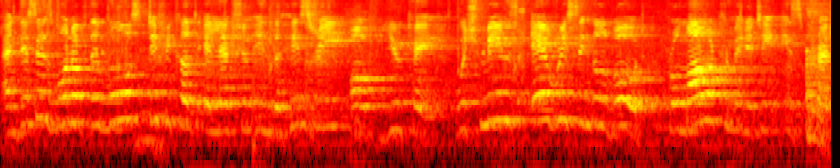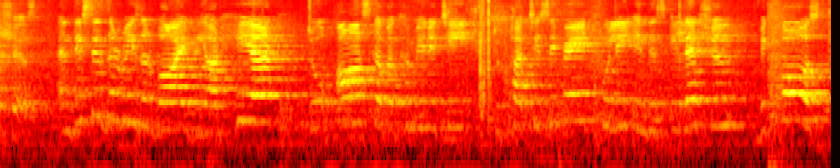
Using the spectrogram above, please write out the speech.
And this is one of the most difficult elections in the history of UK, which means every single vote from our community is precious. And this is the reason why we are here to ask our community to participate fully in this election because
